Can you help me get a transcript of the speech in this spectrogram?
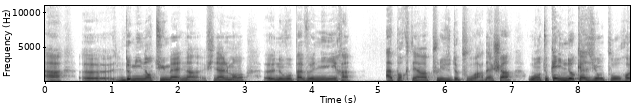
à dominante humaine, finalement, ne vont pas venir apporter un plus de pouvoir d'achat, ou en tout cas une occasion pour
